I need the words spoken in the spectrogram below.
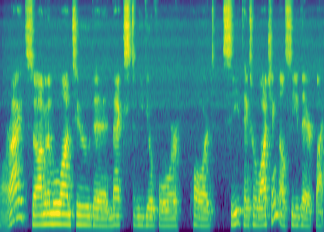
All right, so I'm going to move on to the next video for part C. Thanks for watching. I'll see you there. Bye.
